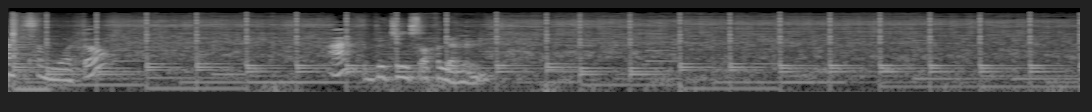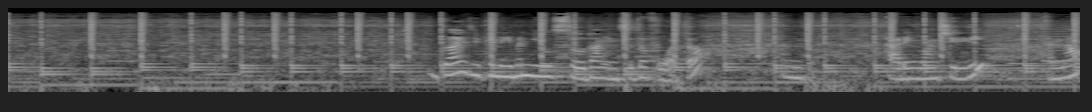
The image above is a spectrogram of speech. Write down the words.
Add some water and the juice of a lemon. Guys, you can even use soda instead of water. And adding one chili, and now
